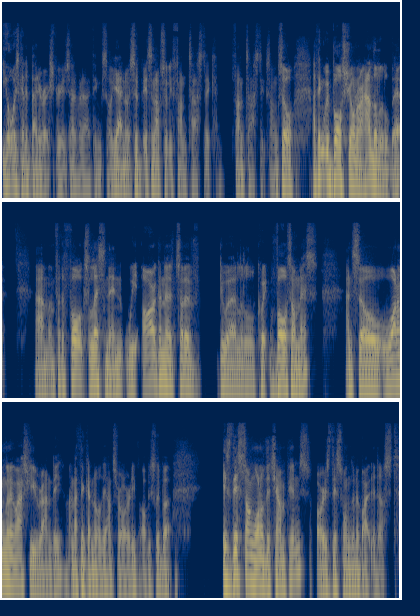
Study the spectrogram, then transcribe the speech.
you always get a better experience out of it. I think so. Yeah, no, it's a, it's an absolutely fantastic, fantastic song. So I think we've both shown our hand a little bit. Um, and for the folks listening, we are going to sort of do a little quick vote on this. And so what I'm going to ask you, Randy, and I think I know the answer already, obviously, but is this song one of the champions, or is this one going to bite the dust?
